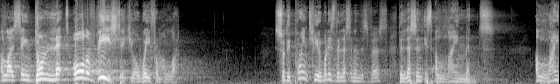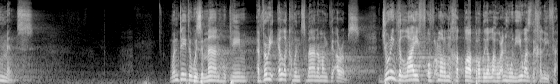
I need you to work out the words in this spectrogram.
Allah is saying, don't let all of these take you away from Allah. So, the point here, what is the lesson in this verse? The lesson is alignment. Alignment. One day there was a man who came, a very eloquent man among the Arabs, during the life of Umar ibn al-Khattab radiallahu anhu when he was the Khalifa.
